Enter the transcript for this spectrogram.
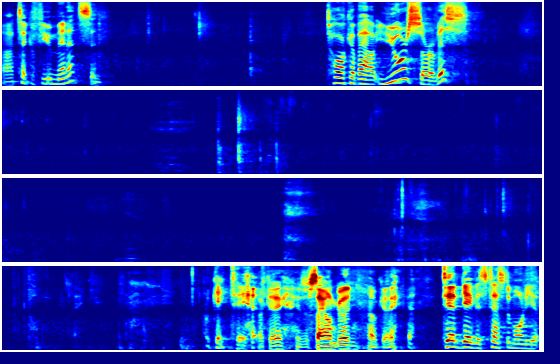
uh, take a few minutes and talk about your service. Okay, Ted. Okay, does it sound good? Okay. Ted gave his testimony at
